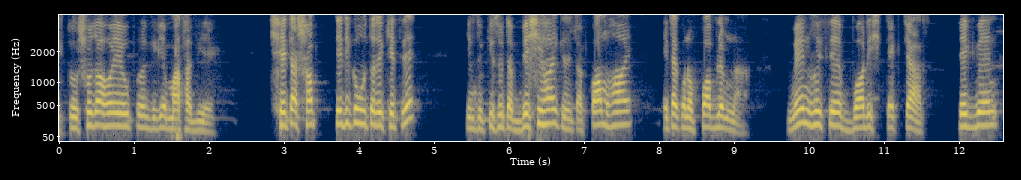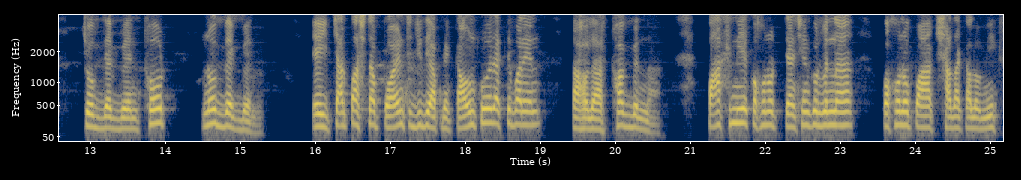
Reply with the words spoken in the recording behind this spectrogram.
একটু সোজা হয়ে উপরের দিকে মাথা দিয়ে। সেটা সব টেডি কবুতরের ক্ষেত্রে কিন্তু কিছুটা বেশি হয়, কিছুটা কম হয়, এটা কোনো প্রবলেম না। মেন হয়েছে বডি স্ট্রাকচার দেখবেন, চোখ দেখবেন, ঠোঁট, নখ দেখবেন। এই চার পাঁচটা পয়েন্ট যদি আপনি কাউন্ট করে রাখতে পারেন, তাহলে আর ঠকবেন না। পাখ নিয়ে কখনো টেনশন করবেন না, কখনো পাখ সাদা কালো মিক্স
